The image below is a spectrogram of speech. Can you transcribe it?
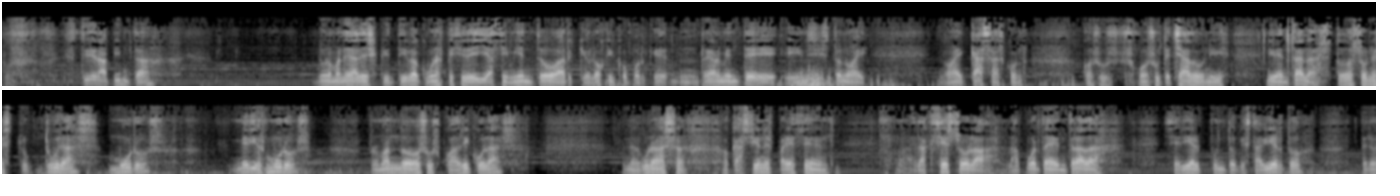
pues, tiene la pinta de una manera descriptiva como una especie de yacimiento arqueológico, porque realmente, insisto, no hay, no hay casas con, con, con su techado ni, ni ventanas. Todos son estructuras, muros, medios muros, formando sus cuadrículas. En algunas ocasiones parecen el acceso, la, la puerta de entrada sería el punto que está abierto, pero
